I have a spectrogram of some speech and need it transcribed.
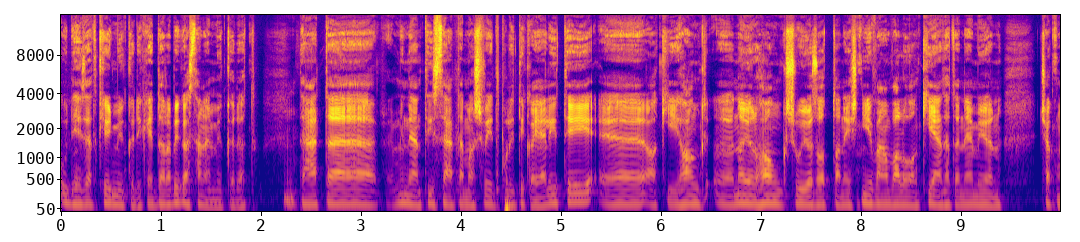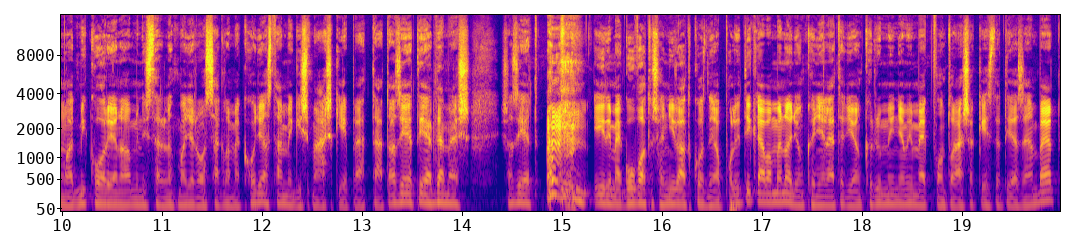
úgy nézett ki, hogy működik egy darabig, aztán nem működött. Hm. Tehát minden tiszteltem a svéd politikai elité, aki hang, nagyon hangsúlyozottan és nyilvánvalóan kijelentette, nem jön, csak majd mikor jön a miniszterelnök Magyarországra, meg hogy aztán mégis másképp lett. Tehát azért érdemes, és azért éri meg óvatosan nyilatkozni a politikában, mert nagyon könnyen lehet egy olyan körülmény, ami megfontolásra készíteti az embert,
